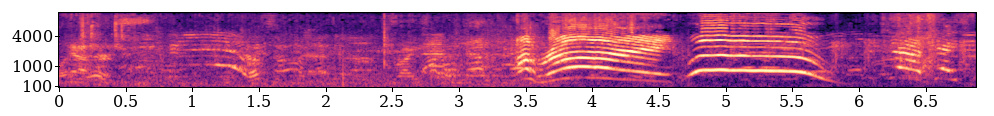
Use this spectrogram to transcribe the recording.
All right! Woo! Good job, JC!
